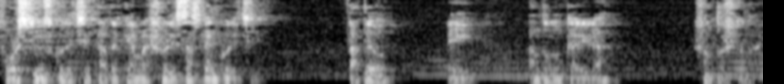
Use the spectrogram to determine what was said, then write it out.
ফোর্স ইউজ করেছে, তাদেরকে আমরা শরীর সাসপেন্ড করেছি। তাতেও এই আন্দোলনকারীরা সন্তুষ্ট নয়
